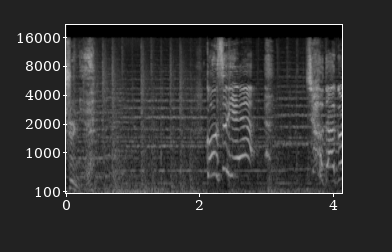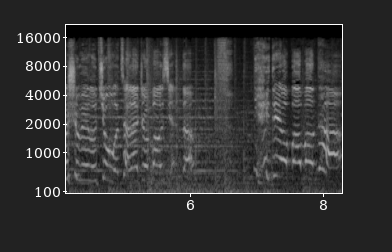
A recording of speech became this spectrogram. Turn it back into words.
是你，公子爷，乔大哥是为了救我才来这儿冒险的，你一定要帮帮他。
